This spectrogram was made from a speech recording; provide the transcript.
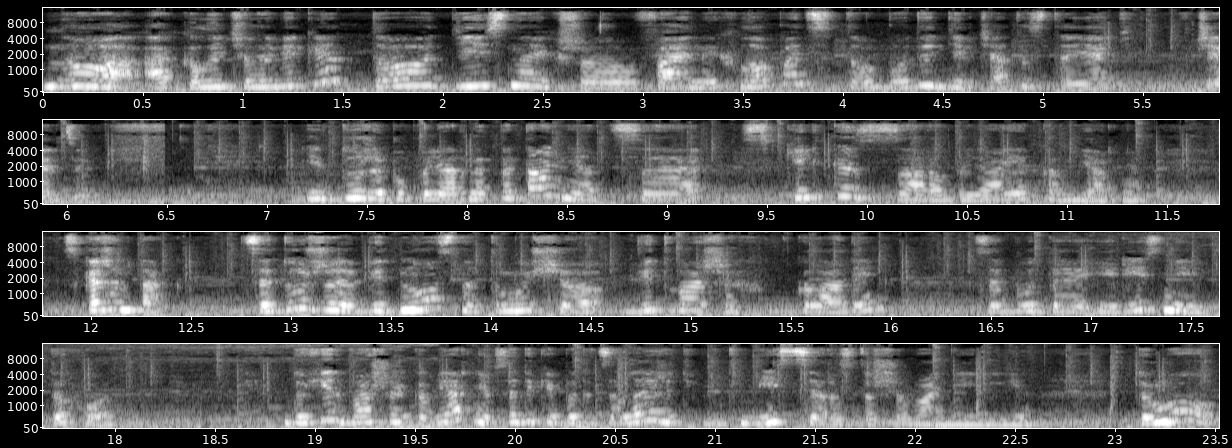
Ну а коли чоловіки, то дійсно, якщо файний хлопець, то будуть дівчата стоять в черзі. І дуже популярне питання це скільки заробляє кав'ярня? Скажімо так, це дуже відносно, тому що від ваших вкладень це буде і різний доход. Дохід вашої кав'ярні все-таки буде залежати від місця розташування її, тому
